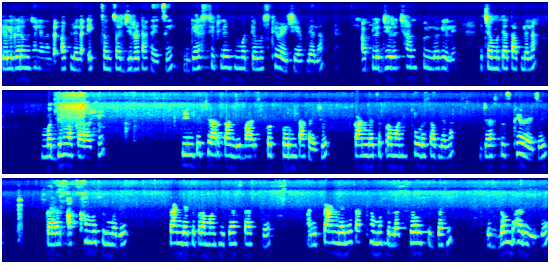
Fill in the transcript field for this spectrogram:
तेल गरम झाल्यानंतर आपल्याला एक चमचा जिरं टाकायचंय. गॅसची फ्लेम ही मध्यमच ठेवायची आपल्याला. आपलं जिरं छान फुललं गेले याच्यामध्ये आता आपल्याला मध्यम आकाराचे तीन ते चार कांदे बारीक कट करून टाकायचे. कांद्याचं प्रमाण थोडंसं आपल्याला जास्तच ठेवायचंय. कारण अख्खा मसूरमध्ये कांद्याचं प्रमाण हे जास्त असतं. आणि कांद्यानेच अख्ख्या मसूरला चव सुद्धा ही एकदम भारी येते.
